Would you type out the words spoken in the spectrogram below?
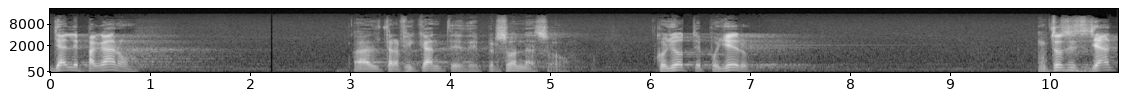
ya le pagaron al traficante de personas o coyote, pollero. Entonces ya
